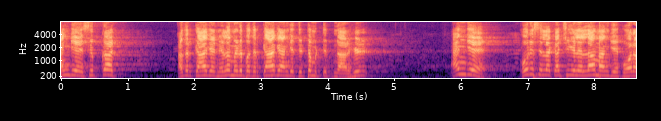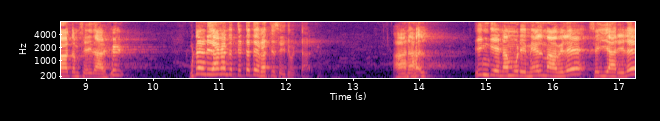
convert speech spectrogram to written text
அங்கே சிப்காட் அதற்காக நிலம் எடுப்பதற்காக அங்கே திட்டமிட்டிருந்தார்கள். அங்கே ஒரு சில கட்சிகள் எல்லாம் அங்கே போராட்டம் செய்தார்கள். உடனடியாக அந்த திட்டத்தை ரத்து செய்து விட்டார்கள். ஆனால் இங்கே நம்முடைய மேல்மாவிலே செய்யாரிலே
